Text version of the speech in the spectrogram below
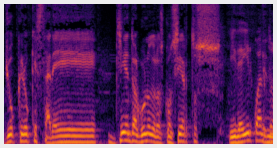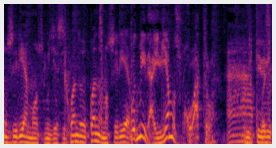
yo creo que estaré yendo a alguno de los conciertos. ¿Y de ir cuántos iríamos, mi Jessy? ¿Cuándo, ¿Cuándo nos iríamos? Pues mira, iríamos cuatro. Ah, pues.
